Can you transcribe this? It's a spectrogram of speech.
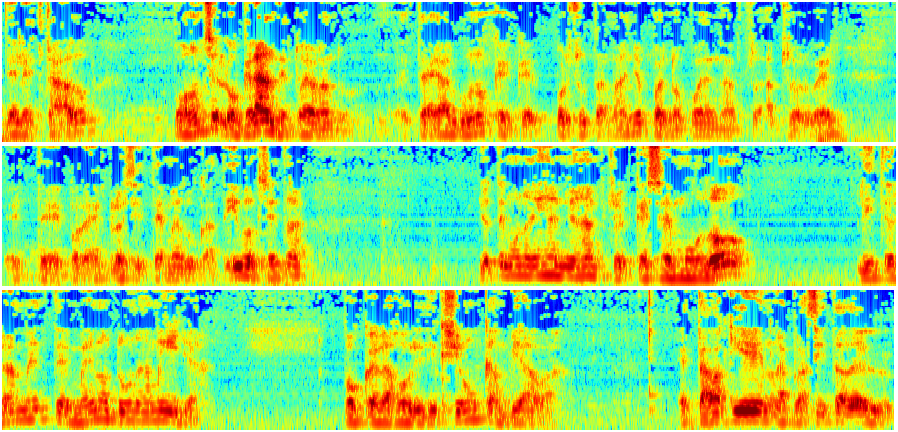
del Estado. Ponce, los grandes, estoy hablando. Este, hay algunos que, que, por su tamaño pues no pueden absorber, este, por ejemplo, el sistema educativo, etcétera. Yo tengo una hija en New Hampshire que se mudó literalmente menos de una milla, porque la jurisdicción cambiaba. Estaba aquí en la placita del,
